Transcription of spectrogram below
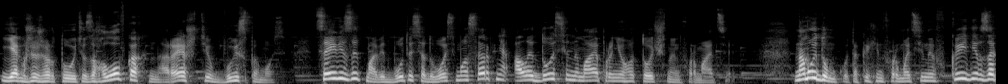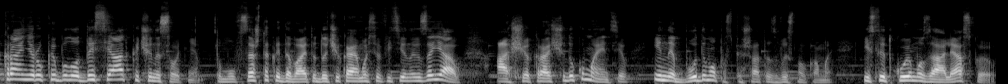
Як вже жартують у заголовках, нарешті виспимось. Цей візит мав відбутися до 8 серпня, але досі немає про нього точної інформації. На мою думку, таких інформаційних вкидів за крайні роки було десятки чи не сотні. Тому все ж таки давайте дочекаємось офіційних заяв, а ще краще документів, і не будемо поспішати з висновками. І слідкуємо за Аляскою.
